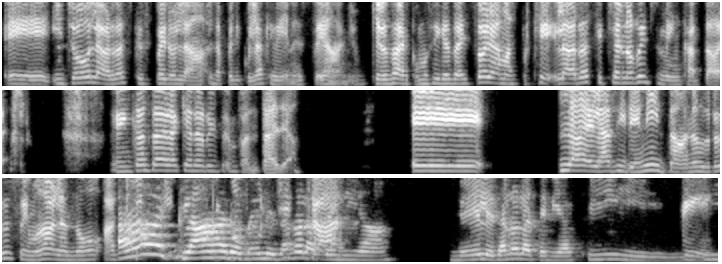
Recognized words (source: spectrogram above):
eh, y yo la verdad es que espero la, la película que viene este año. Quiero saber cómo sigue esa historia, además porque la verdad es que Keanu Reeves me encanta verlo, me encanta ver a Keanu Reeves en pantalla. Eh, la de la sirenita, nosotros estuvimos hablando aquí, Ay, claro, esa chit no la tenía. Mel, esa no la tenía aquí. sí,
